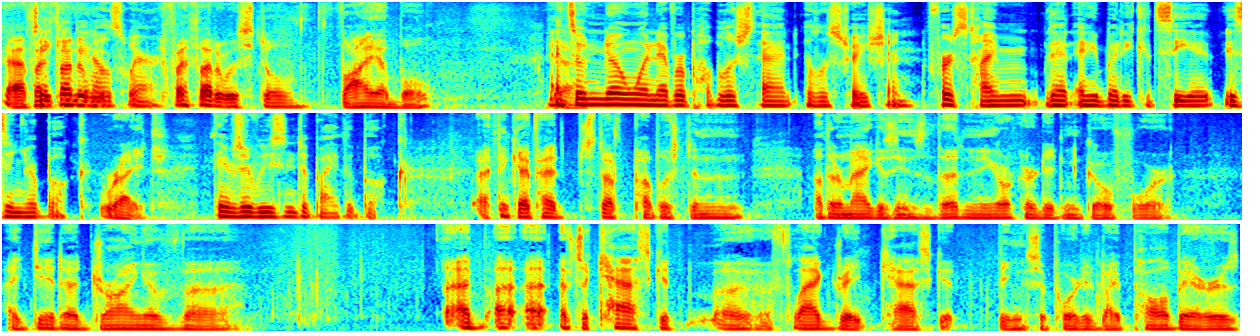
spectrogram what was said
Yeah, taking it, it was, elsewhere. if I thought it was still viable, And so no one ever published that illustration. First time that anybody could see it is in your book. right. There's a reason to buy the book. I think I've had stuff published in other magazines that the New Yorker didn't go for. I did a drawing of uh, It's a casket, a flag draped casket being supported by pallbearers.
